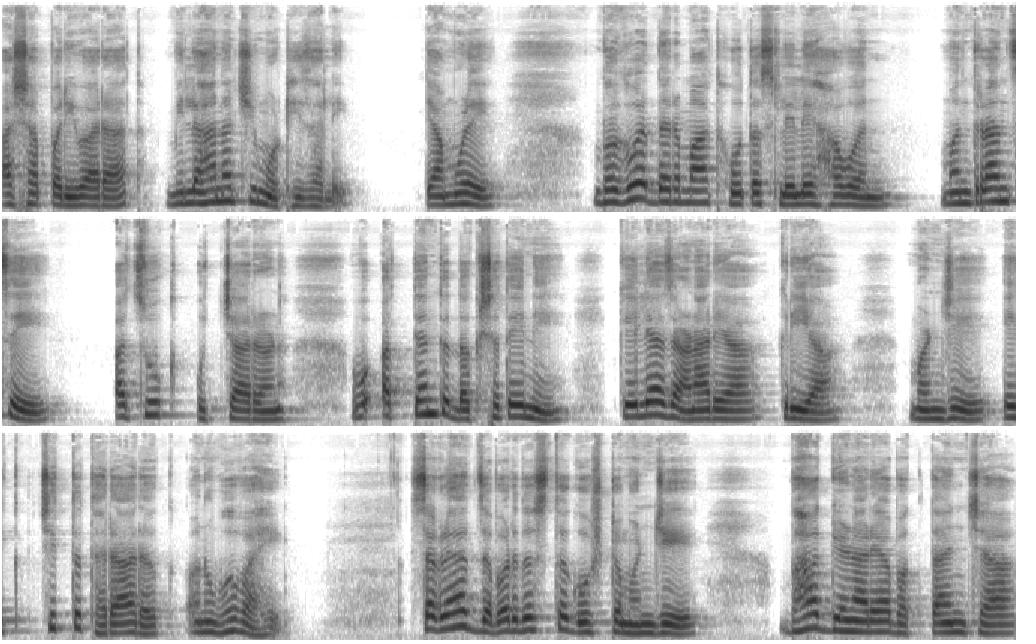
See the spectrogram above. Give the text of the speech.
अशा परिवारात मी लहानाची मोठी झाले. त्यामुळे भगवत धर्मात होत असलेले हवन मंत्रांचे अचूक उच्चारण व अत्यंत दक्षतेने केल्या जाणाऱ्या क्रिया म्हणजे एक चित्तथरारक अनुभव आहे. सगळ्यात जबरदस्त गोष्ट म्हणजे भाग घेणाऱ्या भक्तांच्या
